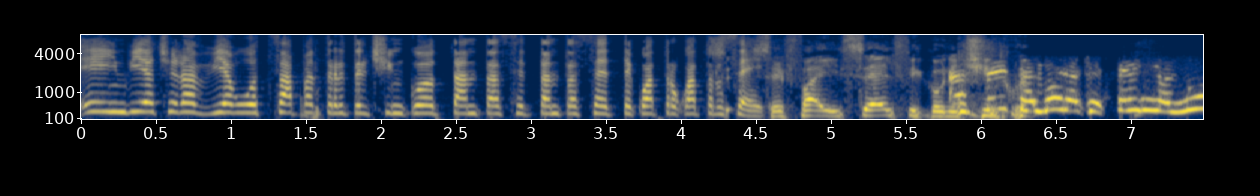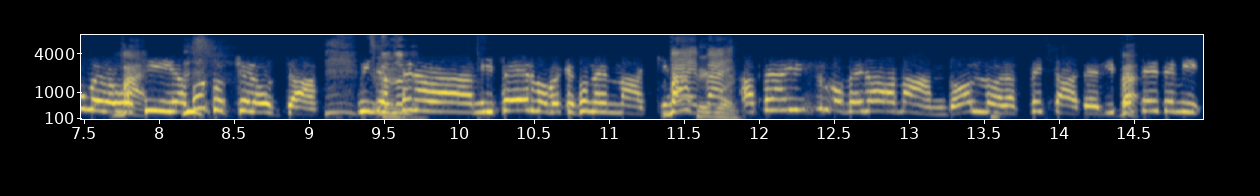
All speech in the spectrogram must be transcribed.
e inviacela via WhatsApp al 335 80 77 446. Se, se fai il selfie con i Aspetta, cinque... allora che segno il numero Vai. così, la foto ce l'ho già. Quindi Secondo- appena mi fermo perché sono in macchina. Vai, vai. Appena mi fermo ve la mando. Allora, aspettate, ripetetemi.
